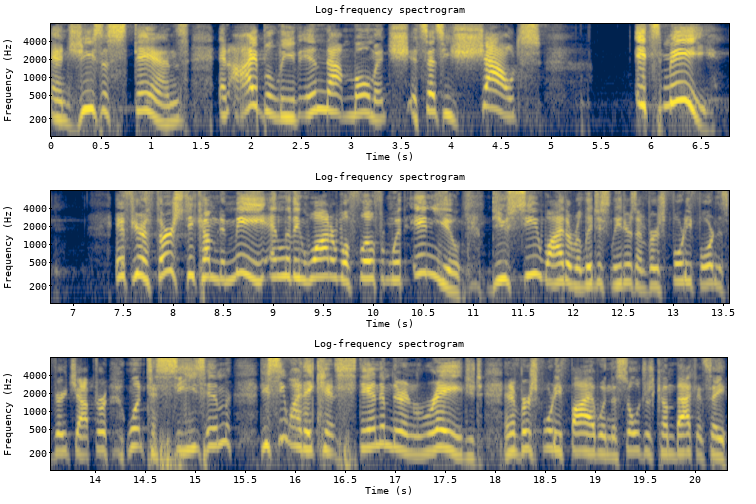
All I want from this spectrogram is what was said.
And Jesus stands, and I believe in that moment, it says he shouts, It's me. If you're thirsty, come to me, and living water will flow from within you. Do you see why the religious leaders in verse 44 in this very chapter want to seize him? Do you see why they can't stand him? They're enraged. And in verse 45, when the soldiers come back and say,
